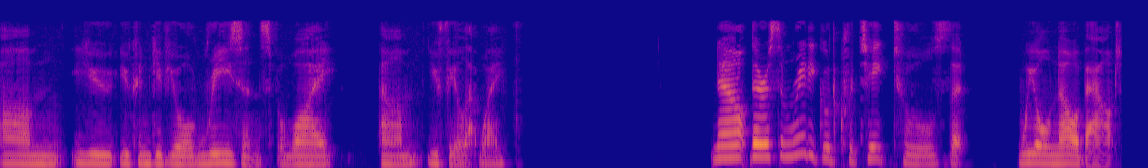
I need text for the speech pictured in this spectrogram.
um, you, you can give your reasons for why um, you feel that way. Now, there are some really good critique tools that we all know about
